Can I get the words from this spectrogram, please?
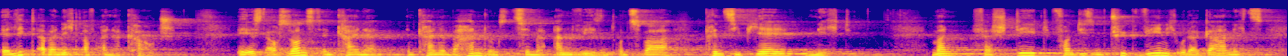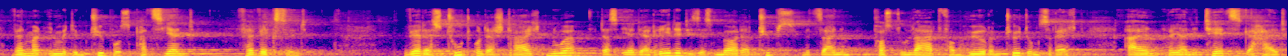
Er liegt aber nicht auf einer Couch. Er ist auch sonst in, keine, in keinem Behandlungszimmer anwesend, und zwar prinzipiell nicht. Man versteht von diesem Typ wenig oder gar nichts, wenn man ihn mit dem Typus Patient verwechselt. Wer das tut, unterstreicht nur, dass er der Rede dieses Mördertyps mit seinem Postulat vom höheren Tötungsrecht allen Realitätsgehalt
